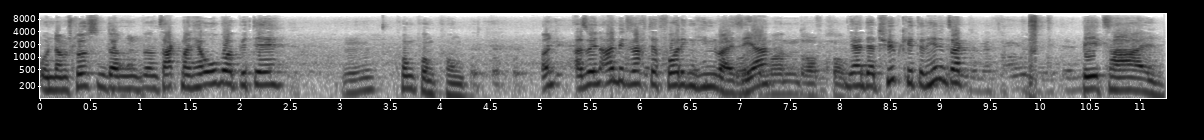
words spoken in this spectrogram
Und am Schluss, und dann, dann sagt man, Herr Ober, bitte. Punkt, Punkt, Punkt. Und also in Anbetracht der vorigen Hinweise, ja. man drauf kommen. Ja, der Typ geht dann hin und sagt, bezahlen.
